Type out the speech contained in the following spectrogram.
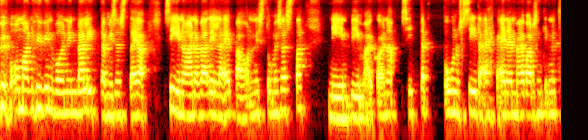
oman hyvinvoinnin välittämisestä ja siinä aina välillä epäonnistumisesta, niin viime aikoina sitten puhunut siitä ehkä enemmän ja varsinkin nyt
